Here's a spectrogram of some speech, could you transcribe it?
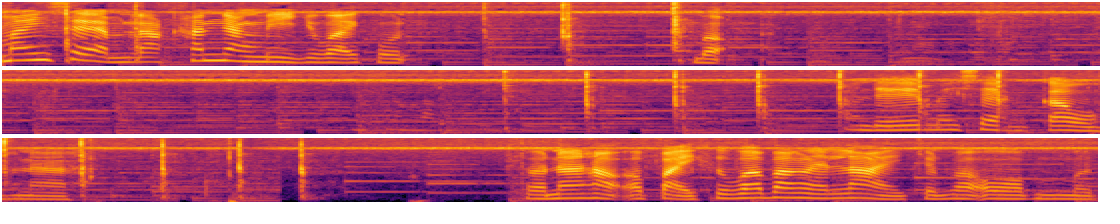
ไม่แสมหลักท่านยังมีอยู่ไว้คนบอกอันเด้ไม่แสมเก่าหั่นนะตอนนั้นเขาเอาไปคือว่าบางหลายๆจนว่าออมหมด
